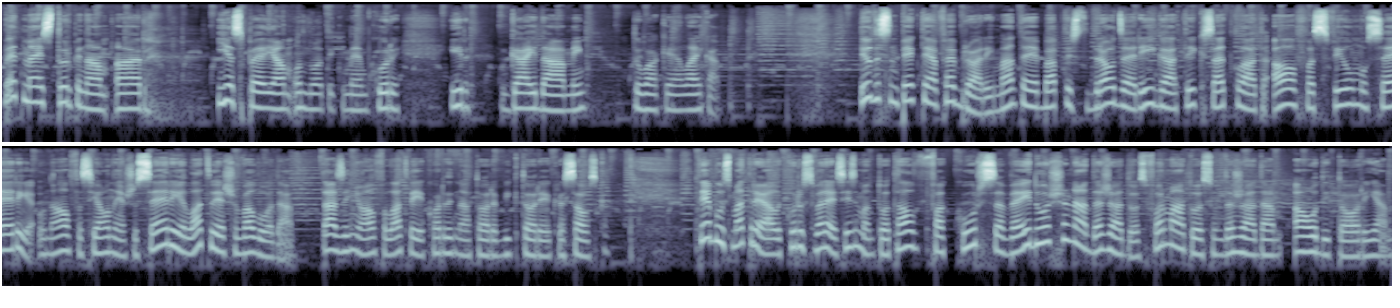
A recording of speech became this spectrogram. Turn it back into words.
Bet mēs turpinām ar iespējām un notikumiem, kuri ir gaidāmi tuvākajā laikā. 25. februārī Mateja Baptistu draugzē Rīgā tiks atklāta Alfas filmu sērija un Alfas jauniešu sērija latviešu valodā. Tā ziņo Alfa Latvijas koordinātore Viktorija Krasauska. Tie būs materiāli, kurus varēs izmantot alfa kursa veidošanā, dažādos formātos un dažādām auditorijām,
